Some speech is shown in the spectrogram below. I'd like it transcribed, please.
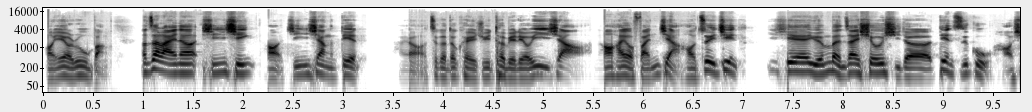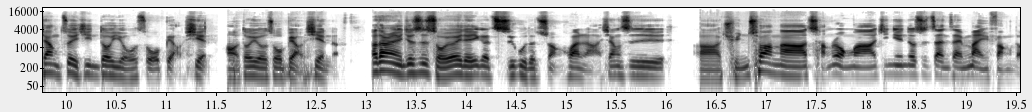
哦也有入榜。那再来呢，新兴，好金象电。哎呦，这个都可以去特别留意一下。然后还有反甲，好，最近一些原本在休息的电子股，好像最近都有所表现，哦，都有所表现了。那当然也就是所谓的一个持股的转换啦，像是啊群创啊、长荣啊，今天都是站在卖方的。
